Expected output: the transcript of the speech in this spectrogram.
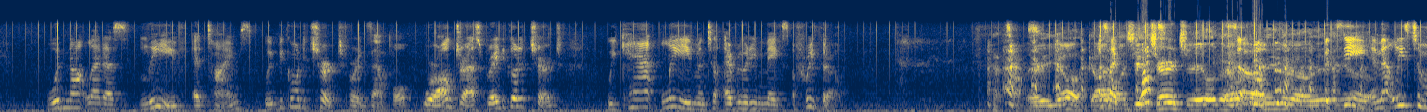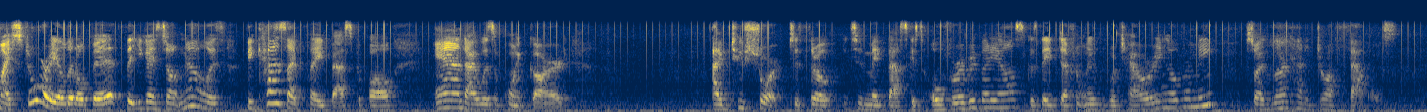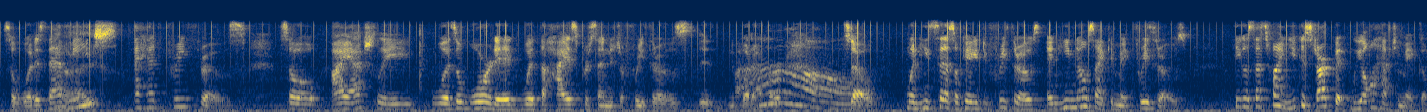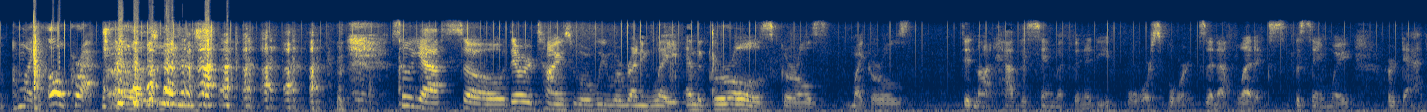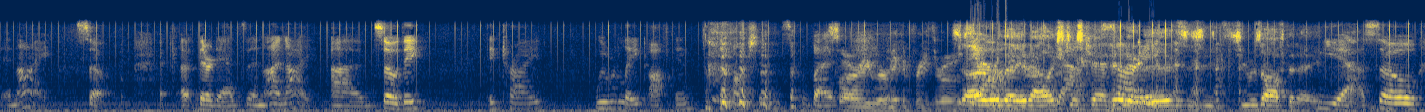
Would not let us leave at times. We'd be going to church, for example. We're all dressed, ready to go to church. We can't leave until everybody makes a free throw. There you go. God like, wants you what? church. So, you, you know, but see, go. and that leads to my story a little bit that you guys don't know is because I played basketball and I was a point guard. I'm too short to throw to make baskets over everybody else because they definitely were towering over me. So I learned how to draw fouls. So what does that Nice. mean? I had free throws. So I actually was awarded with the highest percentage of free throws, uh, whatever. Wow. So when he says, okay, do free throws, and he knows I can make free throws, he goes, that's fine, you can start, but we all have to make them. I'm like, oh crap. Oh, so yeah, so there were times where we were running late, and the girls, girls, my girls, did not have the same affinity for sports and athletics the same way her dad and I. So uh, their dads and, and I. Um, so they they tried. We were late often to functions, but Sorry, we were making free throws. Sorry, we're late. Alex Yeah, just can't hit it. It's- it's- she was off today. Yeah, so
